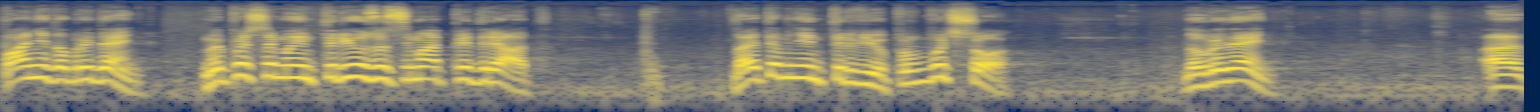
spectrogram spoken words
Пані, добрий день. Ми пишемо інтерв'ю з усіма підряд. Дайте мені інтерв'ю про будь-що. Добрий день. Е,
